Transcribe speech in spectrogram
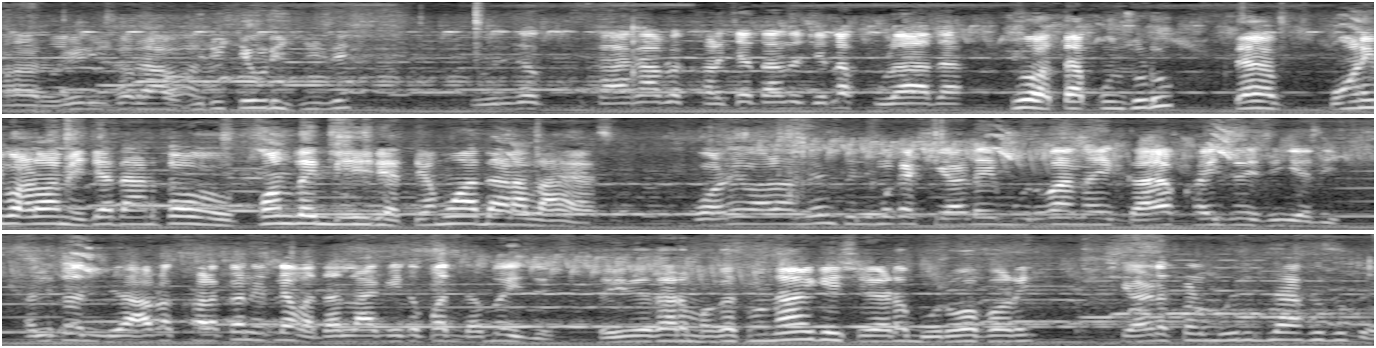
હા રેડી તો આ બધી કેવડી ચીજ છે? પૂરી તો કાકા આપણે ખર્ચા તા તો કેટલા ફૂલા હતા. શું હતા પૂંછડું? ત્યાં પોણી વાળવા મેજા તાણ તો ફોન લઈને બેહી રહ્યા તેમાં આ દાડા લાયા છે. પોણી વાળા મેં પેલી માં કઈ મુરવા નહીં ગાયો ખાઈ જઈ છે હતી અને તો આપણે ખડકન એટલે વધારે લાગે તો પછી દબાઈ જાય. તો એ તારા મગજમાં ના આવે કે શેડો બુરવો પડી. શેરડે પણ બુરી જ નાખું છું કે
